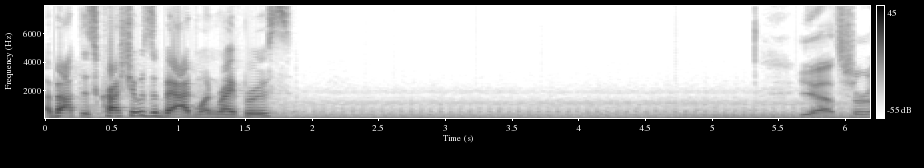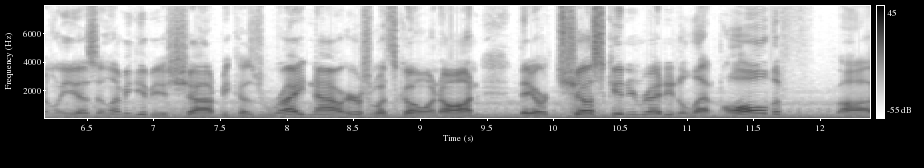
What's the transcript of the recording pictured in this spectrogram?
about this crash. It was a bad one, right, Bruce? Yeah, it certainly is. And let me give you a shot because right now, here's what's going on. They are just getting ready to let all the uh,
